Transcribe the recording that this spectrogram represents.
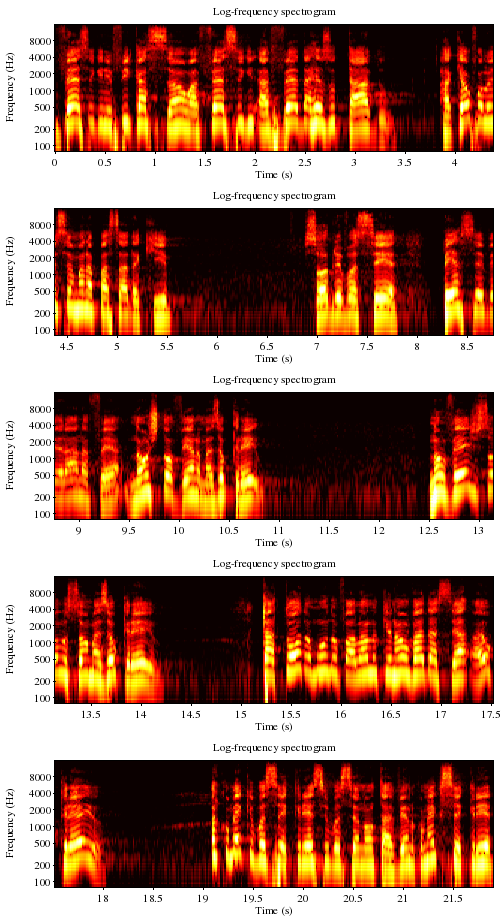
Fé significa ação, a fé, a fé dá resultado. Raquel falou isso semana passada aqui, sobre você perseverar na fé. Não estou vendo, mas eu creio. Não vejo solução, mas eu creio. Está todo mundo falando que não vai dar certo. Ah, eu creio. Mas como é que você crê se você não está vendo? Como é que você crê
